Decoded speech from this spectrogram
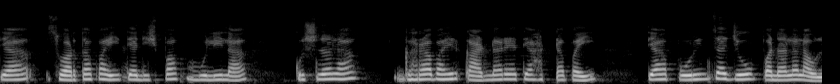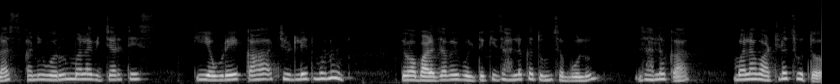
त्या स्वार्थापायी त्या निष्पाप मुलीला कृष्णाला घराबाहेर काढणाऱ्या त्या हट्टापायी त्या पोरींचा जीव पणाला लावलास आणि वरून मला विचारतेस की एवढे का चिडलेत म्हणून? तेव्हा बाळजाबाई बोलते की झालं का तुमचं बोलून? झालं का? मला वाटलंच होतं.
